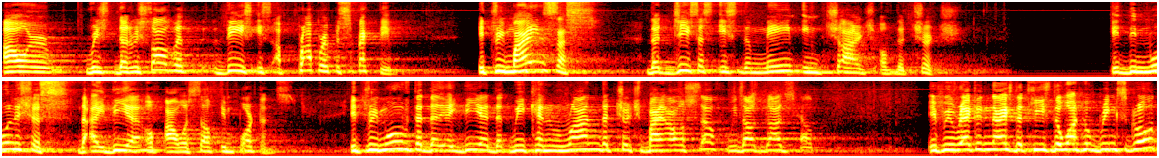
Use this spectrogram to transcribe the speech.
our the result with this is a proper perspective. It reminds us that Jesus is the main in charge of the church. It demolishes the idea of our self importance. It removes the, the idea that we can run the church by ourselves without God's help. If we recognize that He's the one who brings growth,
